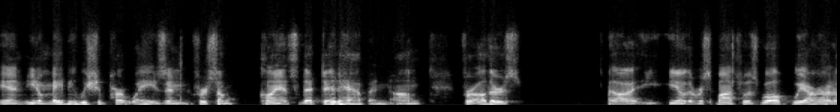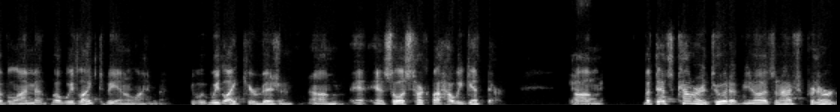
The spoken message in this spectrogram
and you know maybe we should part ways. And for some clients that did happen. Um, for others uh, you know the response was well we are out of alignment but we'd like to be in alignment. We, like your vision. Um, and, and, so let's talk about how we get there yeah. um, but that's counterintuitive you know as an entrepreneur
